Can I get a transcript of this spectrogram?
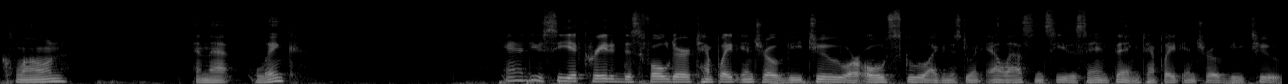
clone and that link and you see it created this folder, template intro v2, or old school, I can just do an ls and see the same thing, template intro v2.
